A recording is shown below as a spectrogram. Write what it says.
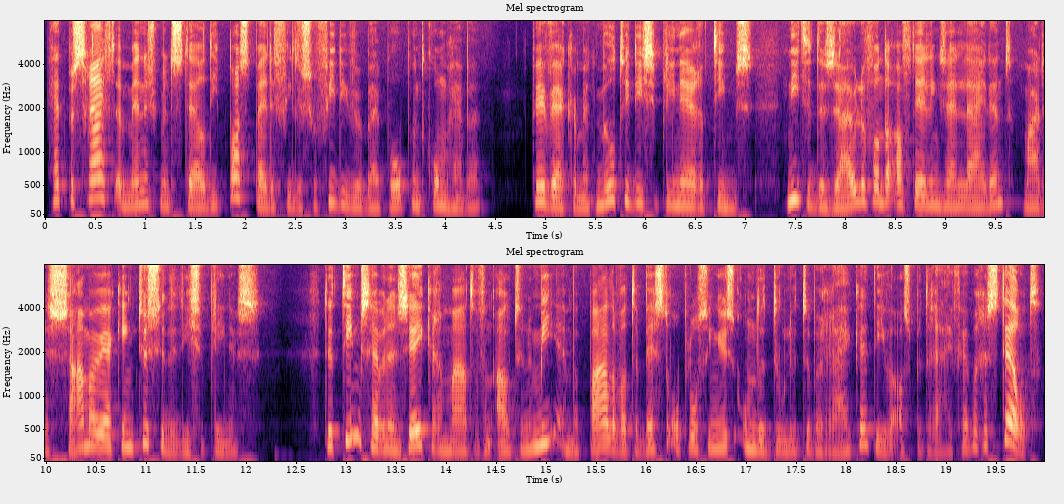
Het beschrijft een managementstijl die past bij de filosofie die we bij bol.com hebben. Wij werken met multidisciplinaire teams. Niet de zuilen van de afdeling zijn leidend, maar de samenwerking tussen de disciplines. De teams hebben een zekere mate van autonomie en bepalen wat de beste oplossing is om de doelen te bereiken die we als bedrijf hebben gesteld.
